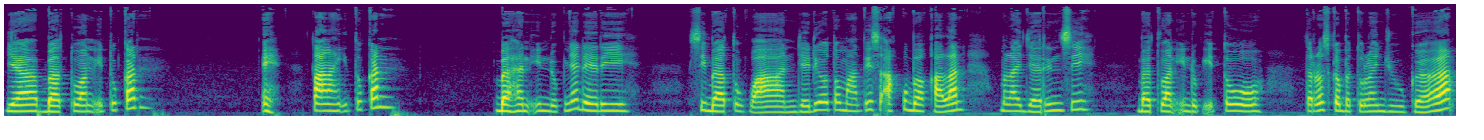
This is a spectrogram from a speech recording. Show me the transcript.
ya batuan itu kan eh tanah itu kan bahan induknya dari si batuan. Jadi otomatis aku bakalan melajarin si batuan induk itu. Terus kebetulan juga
